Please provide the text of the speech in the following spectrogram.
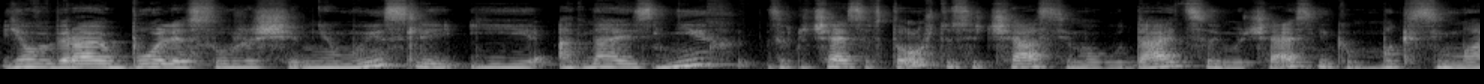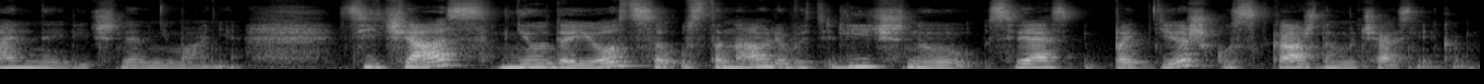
я выбираю более служащие мне мысли, и одна из них заключается в том, что сейчас я могу дать своим участникам максимальное личное внимание. Сейчас мне удается устанавливать личную связь и поддержку с каждым участником.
